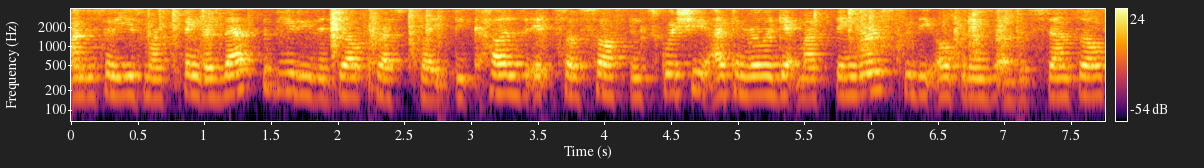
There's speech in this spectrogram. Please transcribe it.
I'm just going to use my fingers. That's the beauty of the gel press plate. Because it's so soft and squishy, I can really get my fingers through the openings of the stencil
